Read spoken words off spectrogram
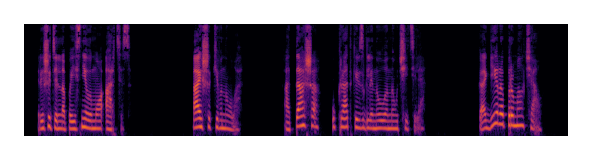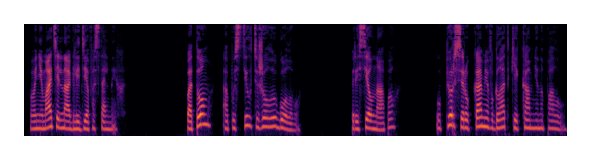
— решительно пояснил ему Артис. Айша кивнула, а Таша украдкой взглянула на учителя. Кагира промолчал, внимательно оглядев остальных. Потом опустил тяжелую голову, присел на пол, уперся руками в гладкие камни на полу.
